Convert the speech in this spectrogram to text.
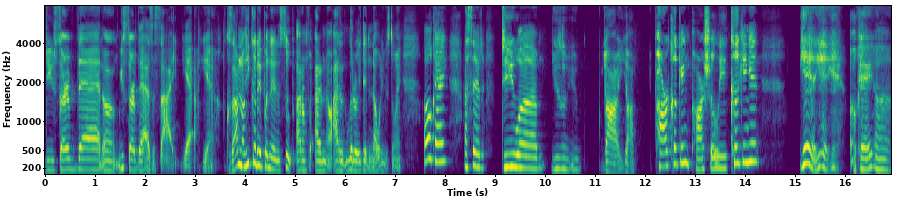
do you serve that? Um, you serve that as a side? Yeah, yeah. Because I don't know. He could have put it in soup. I don't. I don't know. I literally didn't know what he was doing. Okay. I said, do you um you you y'all y'all par cooking partially cooking it? Yeah, yeah, yeah. Okay. Uh,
